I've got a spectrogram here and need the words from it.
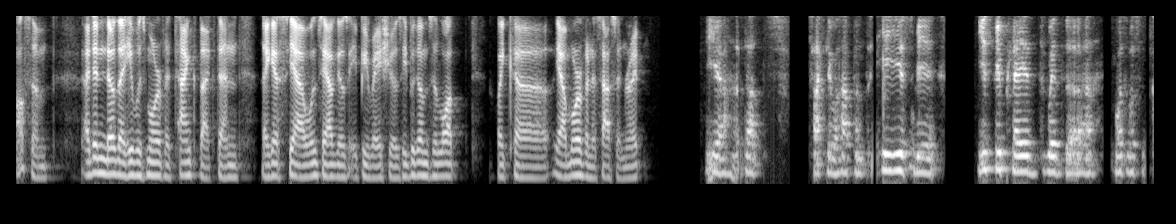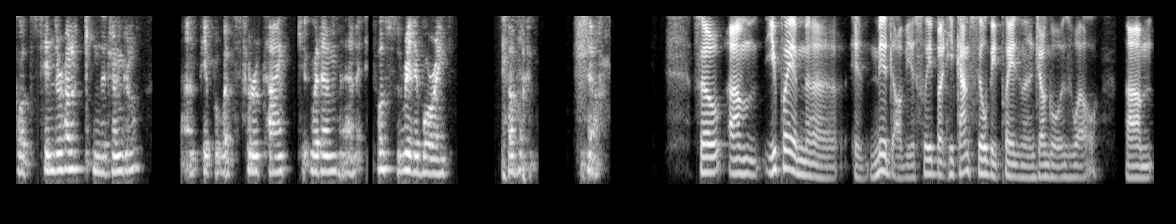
Awesome. I didn't know that he was more of a tank back then. I guess yeah, once you have those AP ratios, he becomes a lot like uh yeah, more of an assassin, right? Yeah, that's exactly what happened. He used to be used to be played with uh, what was it called Cinderhulk in the jungle, and people went full tank with him, and it was really boring. So yeah. So um, you play him uh, in mid, obviously, but he can still be played in the jungle as well. Um,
